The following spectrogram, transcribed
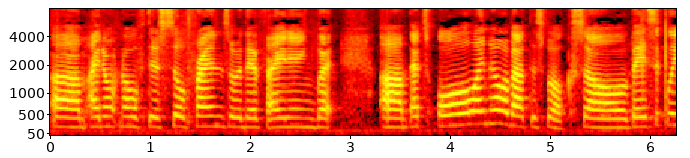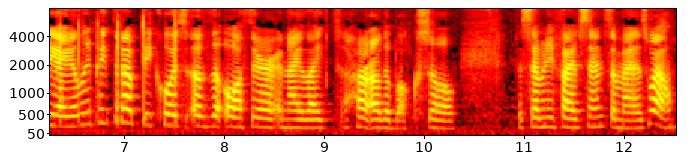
um, i don't know if they're still friends or they're fighting but um, that's all I know about this book. So basically, I only picked it up because of the author and I liked her other book. So for 75 cents, I might as well.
